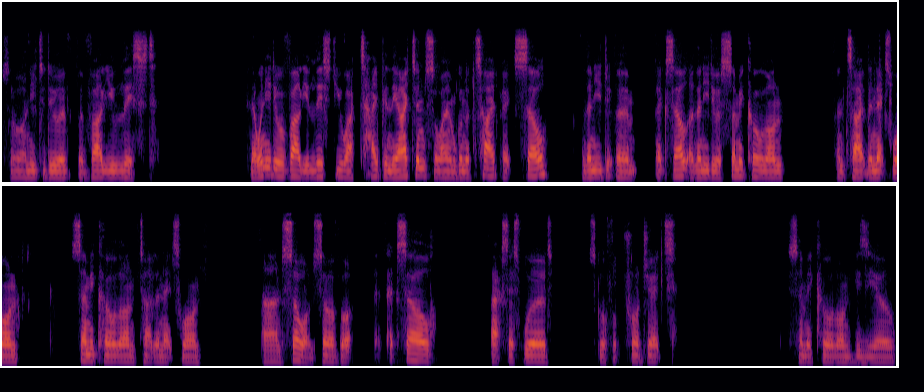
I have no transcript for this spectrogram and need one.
So I need to do a, a value list. Now, when you do a value list, you are typing the items. So I am going to type Excel, and then you do um, Excel, and then you do a semicolon and type the next one, semicolon, type the next one, and so on. So I've got Excel, Access Word, for project, semicolon, Visio,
